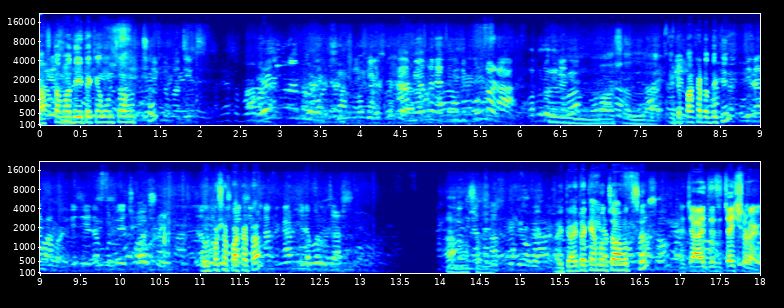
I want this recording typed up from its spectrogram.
নাফতা মাদি এটা কেমন চা হচ্ছে? মাশাআল্লাহ। এটা পাখাটা দেখি। ওই পাশে পাখাটা? মাশাআল্লাহ। এটা এটা কেমন চা হচ্ছে? চা টাকা।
